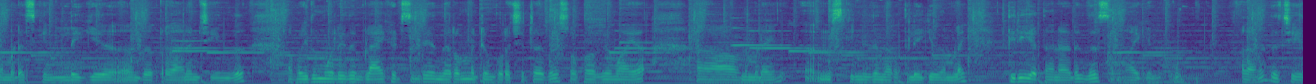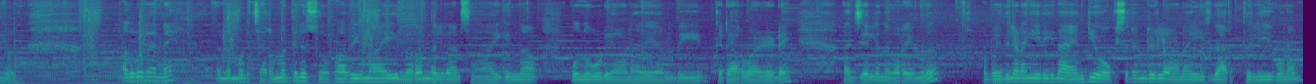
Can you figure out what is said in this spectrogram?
നമ്മുടെ സ്കിന്നിലേക്ക് ഇത് പ്രദാനം ചെയ്യുന്നത്. അപ്പോൾ ഇതുമൂലം ഇത് ബ്ലാക്ക് ഹെഡ്സിന്റെ നിറം മറ്റും കുറച്ചിട്ട് അത് സ്വാഭാവികമായ നമ്മുടെ സ്കിന്നിന്റെ നിറത്തിലേക്ക് നമ്മളെ തിരികെ എത്താനായിട്ട് ഇത് സഹായിക്കുന്നു. അതാണ് ഇത് ചെയ്യുന്നത്. അതുപോലെ തന്നെ നമ്മുടെ ചർമ്മത്തിന് സ്വാഭാവികമായി നിറം നൽകാൻ സഹായിക്കുന്ന ഒന്നുകൂടിയാണ് ഈ കറ്റാർവാഴയുടെ ജെല്ലെന്ന് പറയുന്നത്. അപ്പോൾ ഇതിലടങ്ങിയിരിക്കുന്ന ആന്റി ഓക്സിഡന്റുകളാണ് ഈ യഥാർത്ഥത്തിൽ ഈ ഗുണം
